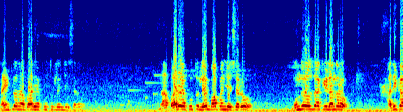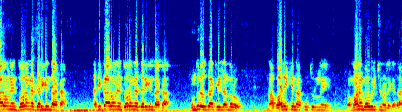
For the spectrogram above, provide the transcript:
నా ఇంట్లో నా భార్య కూతుర్లు ఏం చేశారు? నా భార్య కూతుర్లు ఏం పాపం చేశారు? ముందు రోజు దాకా వీళ్ళందరూ అధికారం నేను దూరంగా జరిగిందాక అధికారం నేను దూరంగా జరిగిందాక ముందు రోజు దాకా వీళ్ళందరూ నా భార్యకి నా కూతుర్ని ప్రమాణం గౌరవించినోళ్ళే కదా.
